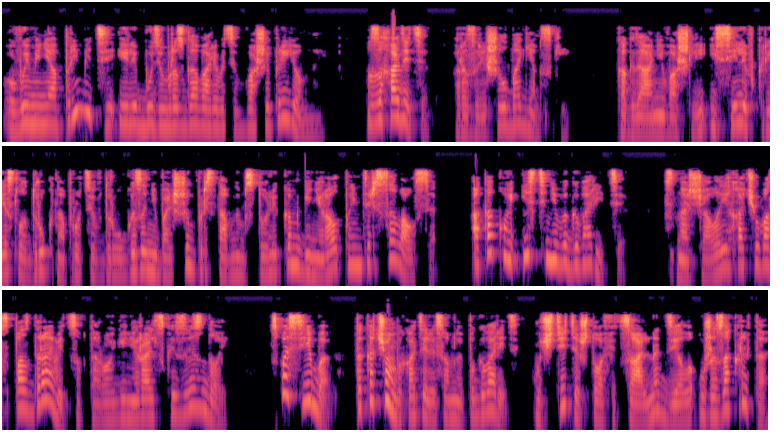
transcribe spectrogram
Вы меня примете или будем разговаривать в вашей приемной?» «Заходите», – разрешил Богемский. Когда они вошли и сели в кресло друг напротив друга за небольшим приставным столиком, генерал поинтересовался. «О какой истине вы говорите? Сначала я хочу вас поздравить со второй генеральской звездой». «Спасибо. Так о чем вы хотели со мной поговорить? Учтите, что официально дело уже закрыто.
